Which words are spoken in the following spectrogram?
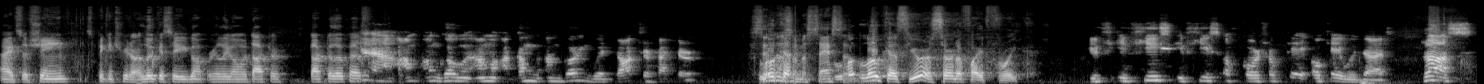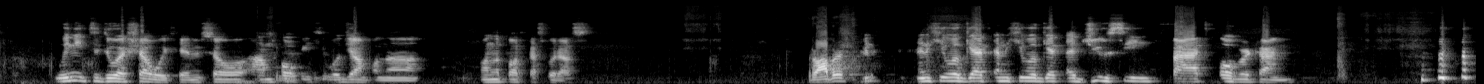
All right. So Shane, speaking Sridhar, Lucas, are you going really going with Doctor Doctor Lopez? Yeah, I'm, I'm going. I'm, I'm I'm going with Dr. Hector. send him Lucas, assassin. Lu- Lucas, you're a certified freak. If if he's if he's of course okay okay with that. Plus, we need to do a show with him, so I'm Yes, hoping he will jump on the on the podcast with us, Robert? and he will get and he will get a juicy fat overtime.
